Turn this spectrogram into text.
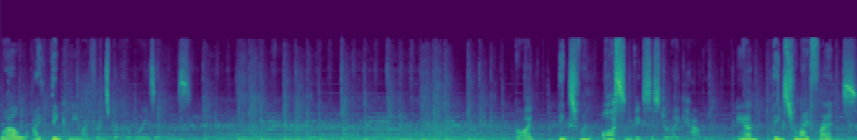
well, I think me and my friends put her worries at ease. God, thanks for an awesome big sister like Hallie. And thanks for my friends.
